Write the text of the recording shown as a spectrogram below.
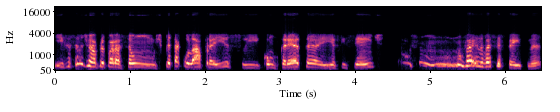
E se você não tiver uma preparação espetacular para isso, e concreta e eficiente, não vai, não vai ser feito, né?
